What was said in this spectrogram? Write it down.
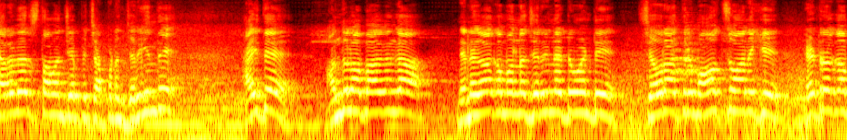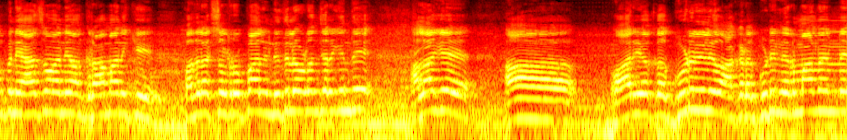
నెరవేరుస్తామని చెప్పి చెప్పడం జరిగింది. అయితే అందులో భాగంగా నిన్నగాక మొన్న జరిగినటువంటి శివరాత్రి మహోత్సవానికి హెట్రో కంపెనీ యాజమాన్యం ఆ గ్రామానికి పది లక్షల రూపాయలు నిధులు ఇవ్వడం జరిగింది. అలాగే వారి యొక్క గుడులు అక్కడ గుడి నిర్మాణాన్ని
